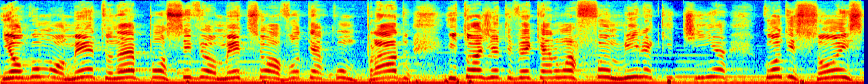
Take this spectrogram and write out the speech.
Em algum momento, né, possivelmente, seu avô tenha comprado. Então a gente vê que era uma família que tinha condições.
